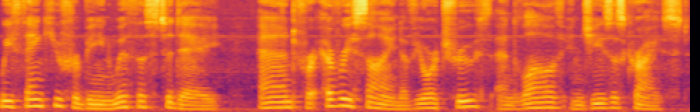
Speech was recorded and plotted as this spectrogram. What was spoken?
we thank you for being with us today and for every sign of your truth and love in Jesus Christ.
